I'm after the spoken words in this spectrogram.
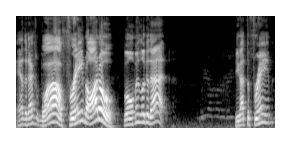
And the next, wow, framed auto. Bowman, look at that. You got the frame.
